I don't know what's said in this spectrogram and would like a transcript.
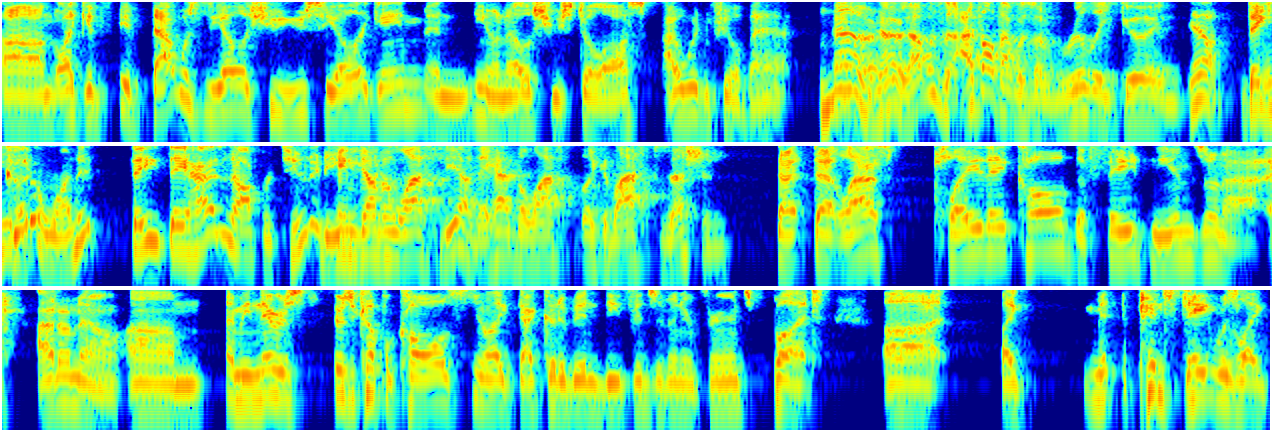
um, like if if that was the LSU UCLA game and you know an LSU still lost, I wouldn't feel bad. No, no, that was I thought that was a really good. Yeah, they could have won it. They they had an opportunity. Came down to the last. Yeah, they had the last like last possession. That that last play they called the fade in the end zone. I I don't know. Um, I mean, there's there's a couple calls you know like that could have been defensive interference, but uh, like Penn State was like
